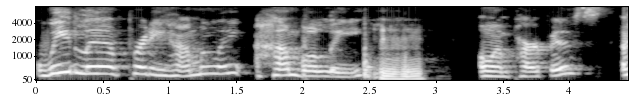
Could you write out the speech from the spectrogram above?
we live pretty humbly, humbly hmm on purpose.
